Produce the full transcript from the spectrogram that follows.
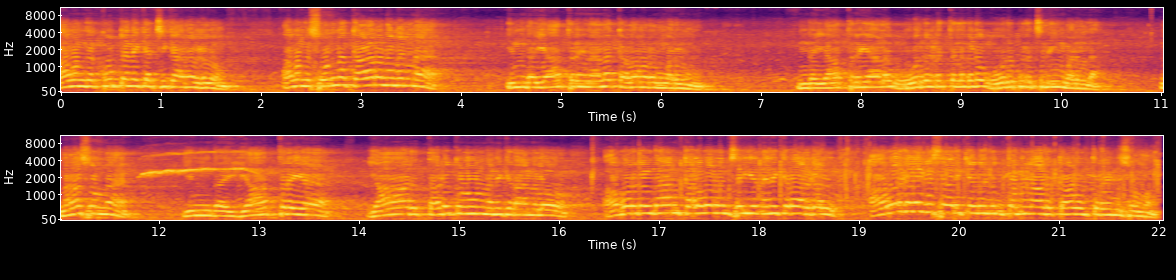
அவங்க கூட்டணி கட்சிக்காரர்களும். அவங்க சொன்ன காரணம் என்ன? இந்த யாத்திரையினால கலவரம் வரும். இந்த யாத்திரையால ஒரு இடத்துல கூட ஒரு பிரச்சனையும் வரல. நான் சொன்னேன் இந்த யாத்திரைய யார் தடுக்கணும்னு நினைக்கிறாங்களோ அவர்கள்தான் கலவரம் செய்ய நினைக்கிறார்கள். அவர்களை விசாரிக்க வேண்டும் தமிழ்நாடு காவல்துறைன்னு சொன்னோம்.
